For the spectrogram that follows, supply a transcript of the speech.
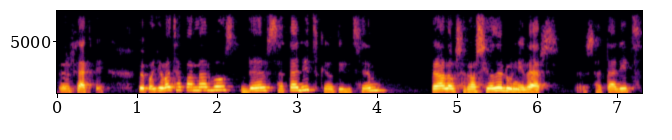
Perfecte. Bé, doncs jo vaig a parlar-vos dels satèl·lits que utilitzem per a l'observació de l'univers. Els satèl·lits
